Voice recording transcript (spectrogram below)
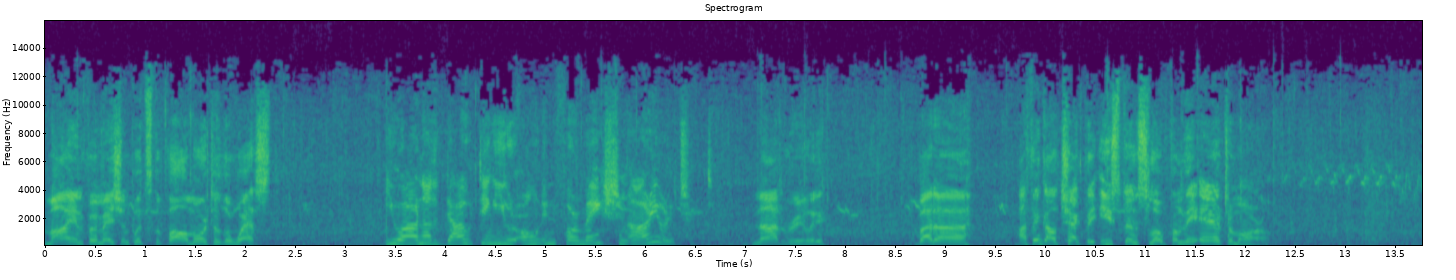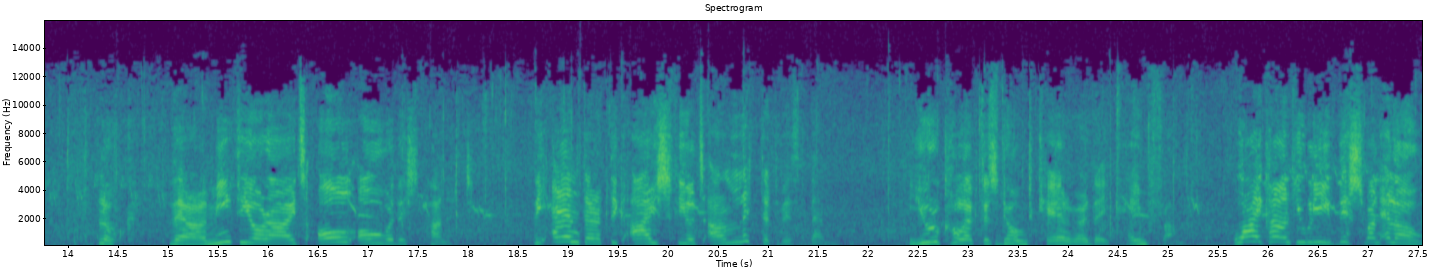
My information puts the fall more to the west. You are not doubting your own information, are you, Richard? Not really. But, uh, I think I'll check the eastern slope from the air tomorrow. Look, there are meteorites all over this planet. The Antarctic ice fields are littered with them. Your collectors don't care where they came from. Why can't you leave this one alone?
